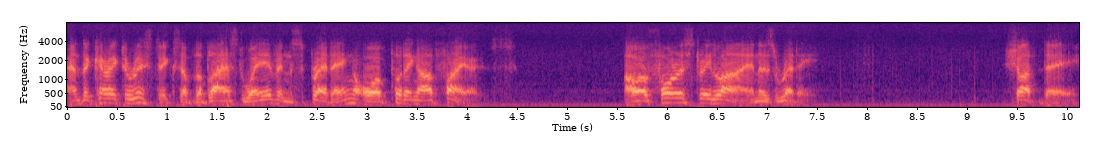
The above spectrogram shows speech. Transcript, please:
and the characteristics of the blast wave in spreading or putting out fires. Our forestry line is ready. Shot Day.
